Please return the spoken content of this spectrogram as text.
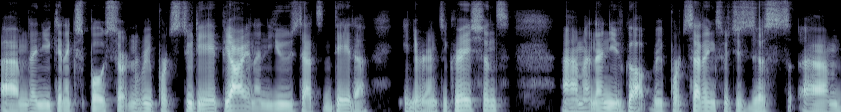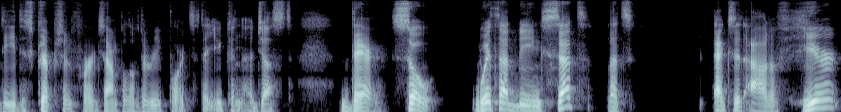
um, then you can expose certain reports to the API and then use that data in your integrations. Um, and then you've got report settings, which is just um, the description, for example, of the report that you can adjust there. So with that being said, let's exit out of here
